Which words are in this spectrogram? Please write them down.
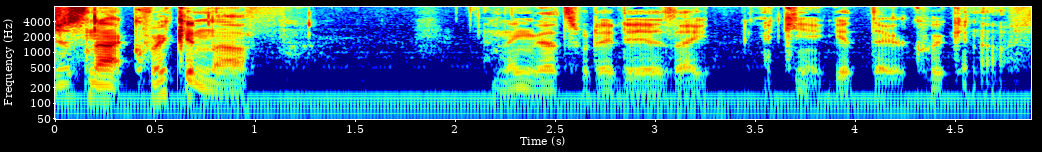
just not quick enough. I think that's what it is. I, I can't get there quick enough.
